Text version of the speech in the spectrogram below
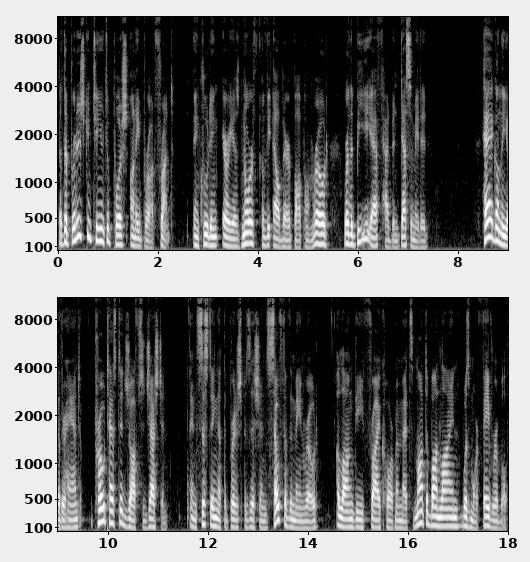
that the British continued to push on a broad front, including areas north of the Albert Bapaume Road where the BEF had been decimated. Haig, on the other hand, protested Joffre's suggestion, insisting that the British position south of the main road, along the Fricourt Mametz Montauban line, was more favorable.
